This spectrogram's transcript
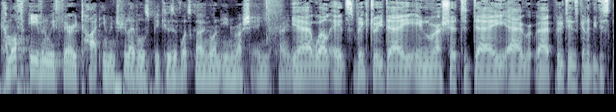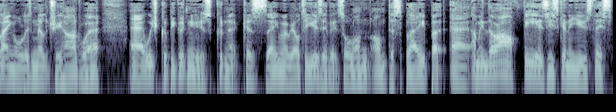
come off, even with very tight inventory levels because of what's going on in Russia and Ukraine. Yeah, well, it's Victory Day in Russia today. Uh, uh, Putin's going to be displaying all his military hardware, uh, which could be good news, couldn't it? Because uh, he won't be able to use it if it's all on, on display. But, uh, I mean, there are fears he's going to use this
